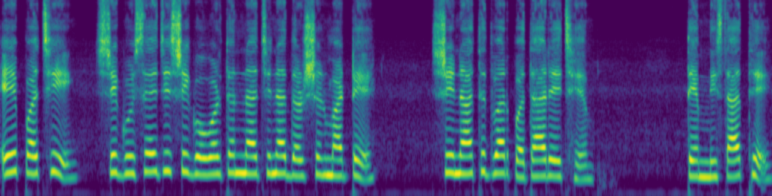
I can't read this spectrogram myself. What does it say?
એ પછી શ્રી ગુસાઈજી શ્રી ગોવર્ધનનાથજીના દર્શન માટે શ્રીનાથ દ્વાર પધારે છે. તેમની સાથે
